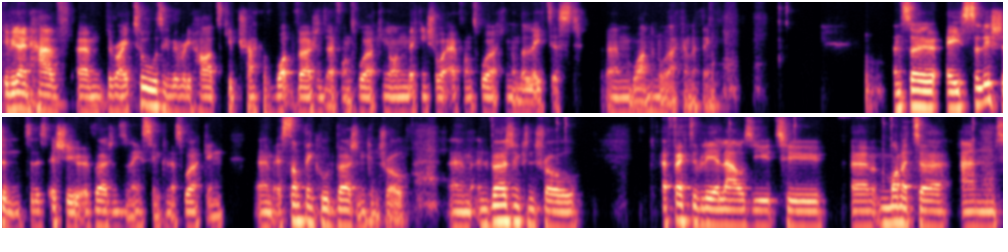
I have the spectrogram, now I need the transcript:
if you don't have um, the right tools, it can be really hard to keep track of what versions everyone's working on, making sure everyone's working on the latest um, one and all that kind of thing. And so a solution to this issue of versions and asynchronous working um, is something called version control. Um, and version control effectively allows you to um, monitor and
